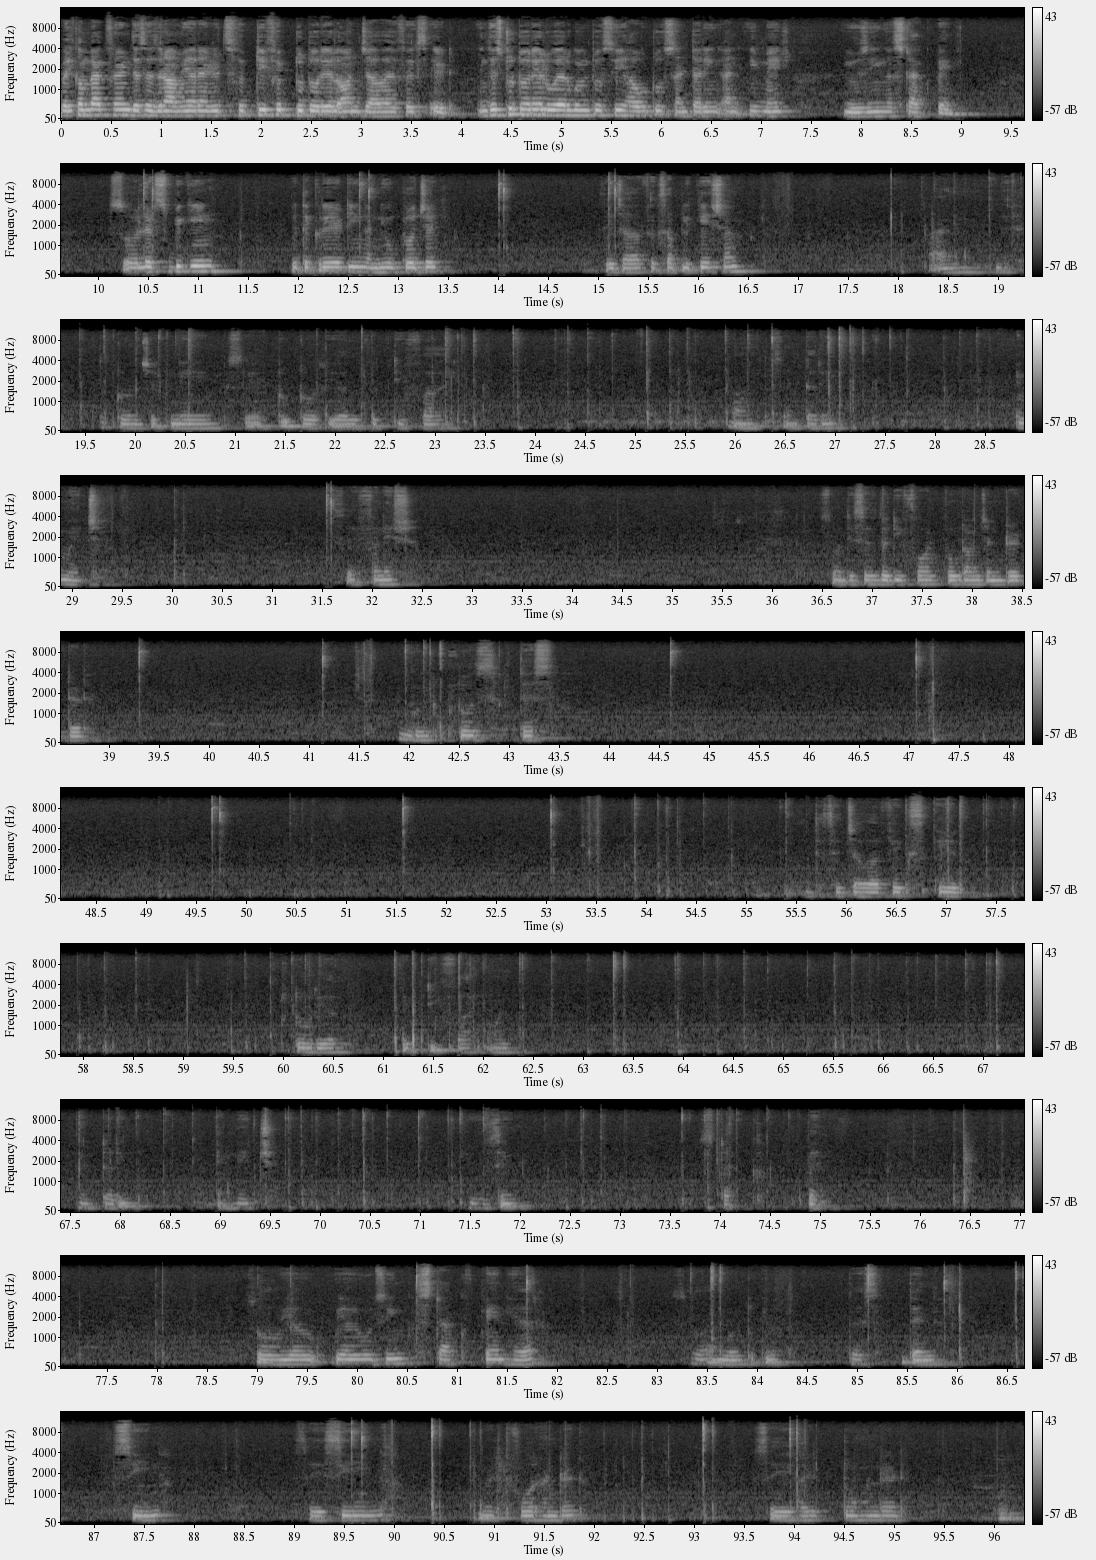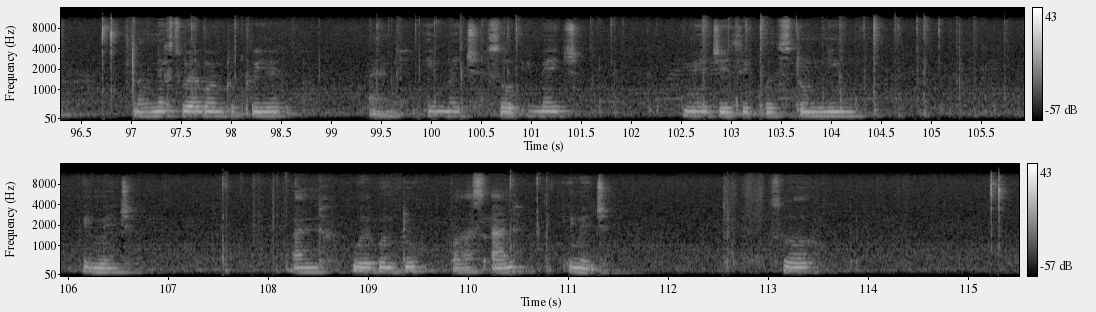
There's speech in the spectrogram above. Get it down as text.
Welcome back friend, this is Ram here and it's 55th tutorial on JavaFX 8. In this tutorial we are going to see how to centering an image using a stack pane. So let's begin with creating a new project, the JavaFX application. And the project name say tutorial 55 on centering image say finish. So this is the default program generated. I'm going to close this. This is JavaFX 8 tutorial 55 on entering image using stack pane. so we are we are using stack pane here. So I'm going to click this then scene. Say scene width 400 say height 200 now next we are going to create an image. So image image is equals to new image. And we are going to pass an image. So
